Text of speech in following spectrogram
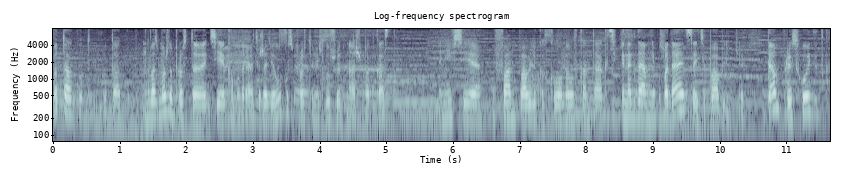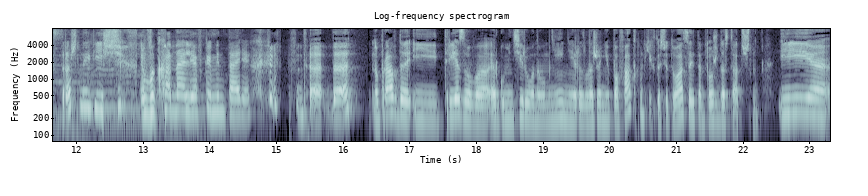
Вот так вот, вот так вот. Ну, возможно, просто те, кому нравится Жади и Лукас, просто не слушают наш подкаст. Они все в фан-пабликах клонов ВКонтакте. Иногда мне попадаются эти паблики. Там происходят страшные вещи. В канале, в комментариях. Да, да. Но правда и трезвого, аргументированного мнения и разложения по фактам каких-то ситуаций там тоже достаточно. И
